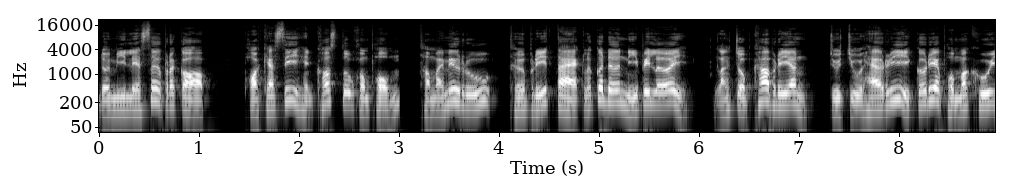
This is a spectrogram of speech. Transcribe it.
โดยมีเลเซอร์ประกอบ พอแคสซี่เห็นคอสตูมของผมทำไมไม่รู้ เธอปรี๊ดแตกแล้วก็เดินหนีไปเลย หลังจบคาบเรียน จู่ๆแฮร์รี่ก็เรียกผมมาคุย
